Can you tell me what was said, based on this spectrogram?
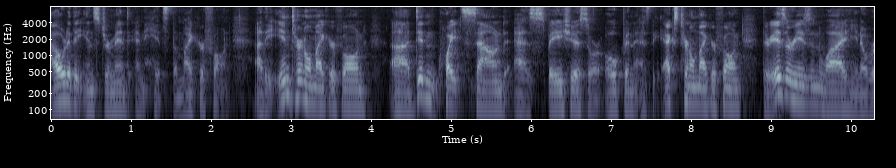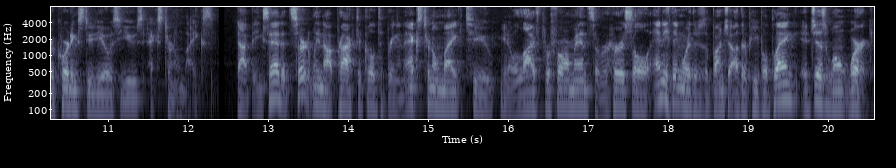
out of the instrument and hits the microphone. Uh, the internal microphone uh, didn't quite sound as spacious or open as the external microphone. There is a reason why, you know, recording studios use external mics. That being said, it's certainly not practical to bring an external mic to, you know, a live performance, a rehearsal, anything where there's a bunch of other people playing. It just won't work.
